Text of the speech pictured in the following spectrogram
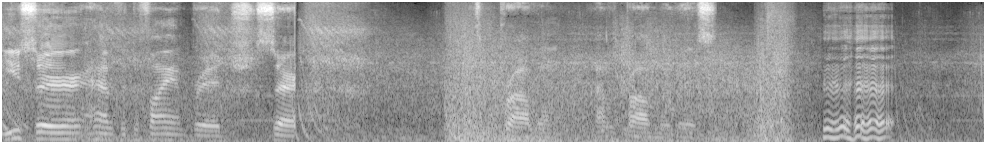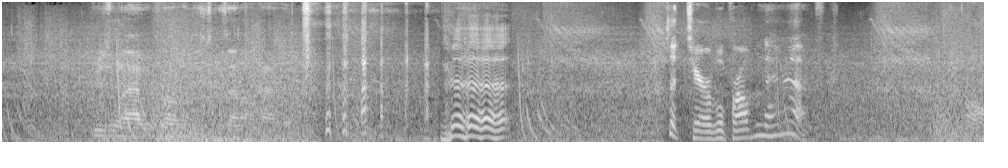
You, sir, have the Defiant Bridge, sir. That's a problem. I have a problem with this. The reason why I have a problem is because I don't have it. It's a terrible problem to have. Oh.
